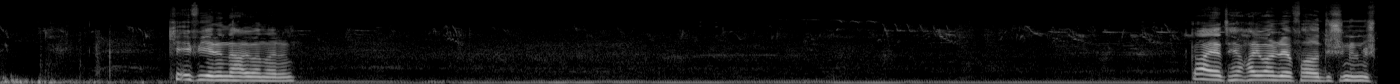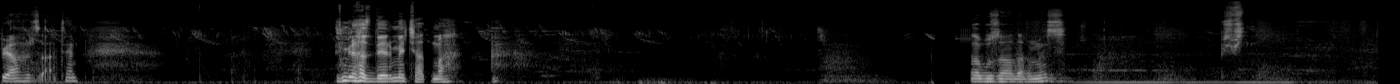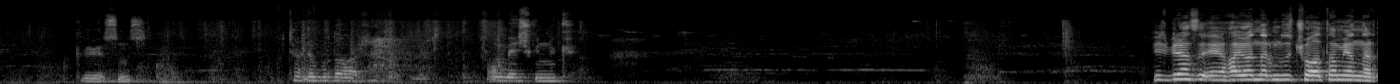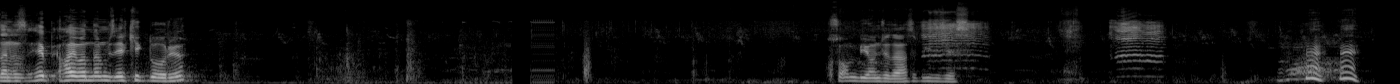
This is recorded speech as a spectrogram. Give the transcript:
Keyfi yerinde hayvanların. Gayet hayvan refahı düşünülmüş bir ahır zaten. Biraz derme çatma. Piş. Görüyorsunuz. Bir tane burada var. 15 günlük. Biz biraz e, hayvanlarımızı çoğaltamayanlardanız. Hep hayvanlarımız erkek doğuruyor. Son bir yonca daha atıp gideceğiz. ah, ah.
